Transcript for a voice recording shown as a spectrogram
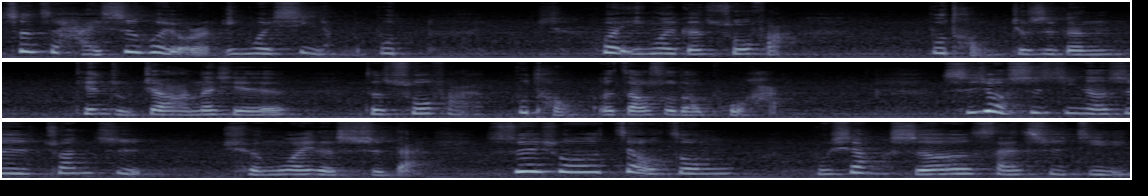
甚至还是会有人因为信仰的不，会因为跟说法不同，就是跟天主教啊那些的说法不同而遭受到迫害。十九世纪呢是专制权威的时代，虽说教宗不像十二三世纪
